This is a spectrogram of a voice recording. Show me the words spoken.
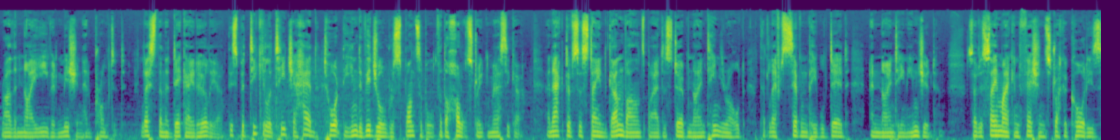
rather naive admission had prompted. Less than a decade earlier, this particular teacher had taught the individual responsible for the Hoddle Street massacre, an act of sustained gun violence by a disturbed 19 year old that left seven people dead and 19 injured. So to say my confession struck a chord is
